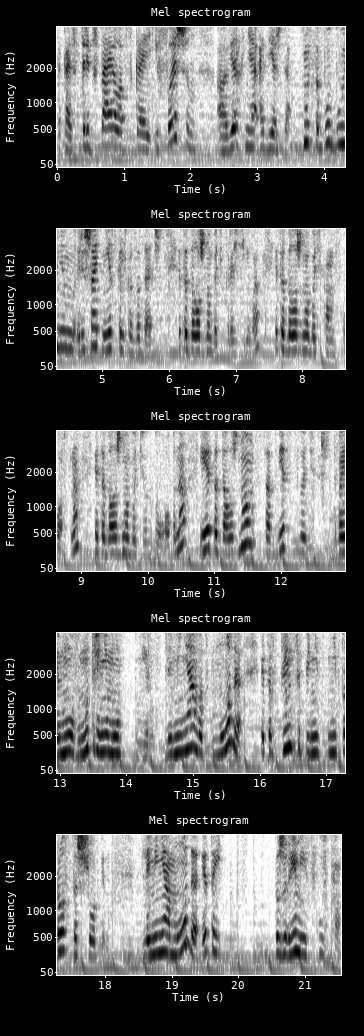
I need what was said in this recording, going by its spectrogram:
такая street style овская и fashion а, верхняя одежда. Мы с тобой будем решать несколько задач. Это должно быть красиво, это должно быть комфортно, это должно быть удобно, и это должно соответствовать твоему внутреннему миру. Для меня вот мода – это, в принципе, не, не просто шопинг. Для меня мода – это в то же время искусство.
